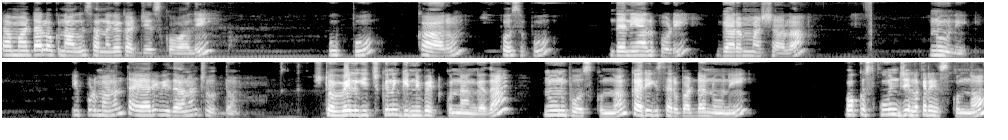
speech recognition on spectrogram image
టమాటాలు ఒక నాలుగు సన్నగా కట్ చేసుకోవాలి. ఉప్పు కారం పసుపు ధనియాల పొడి గరం మసాలా నూనె. ఇప్పుడు మనం తయారీ విధానం చూద్దాం. స్టవ్ వెలిగించుకుని గిన్నె పెట్టుకున్నాం కదా నూనె పోసుకుందాం. కర్రీకి సరిపడ్డ నూనె ఒక స్పూన్ జీలకర్ర వేసుకుందాం.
